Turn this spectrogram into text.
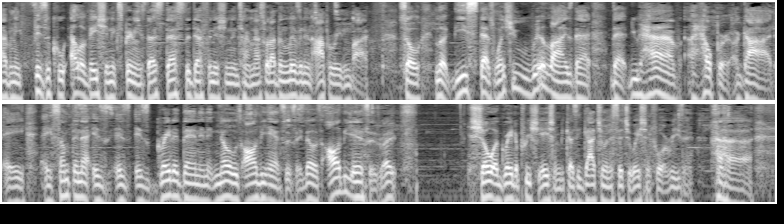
having a physical elevation experience. That's that's the definition in term. That's what I've been living and operating by. So look, these steps, once you realize that that you have a helper, a God, a a something that is is is greater than and it knows all the answers. It knows all the answers, right? show a great appreciation because he got you in a situation for a reason.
